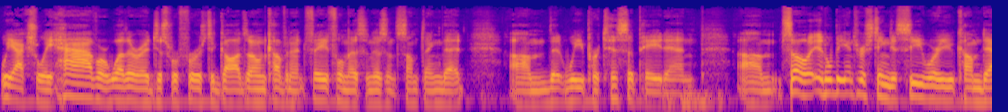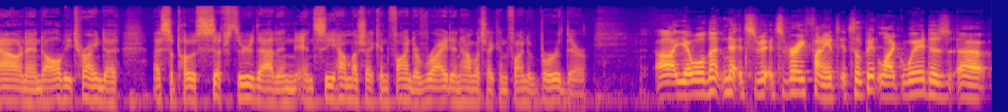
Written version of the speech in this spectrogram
we actually have, or whether it just refers to God's own covenant faithfulness and isn't something that um, that we participate in. Um, so it'll be interesting to see where you come down, and I'll be trying to, I suppose, sift through that and, and see how much I can find of Wright and how much I can find of Bird there. Uh, yeah, well, it's it's very funny. It's, it's a bit like where does uh,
